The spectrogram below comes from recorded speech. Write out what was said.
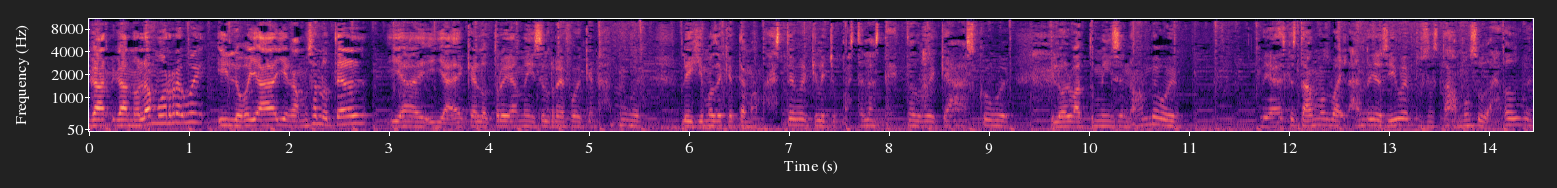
Ga- ganó la morra, güey. Y luego ya llegamos al hotel. Y ya, y ya de que al otro día me dice el refo de que nada, güey. Le dijimos de que te mamaste, güey. Que le chupaste las tetas, güey. Qué asco, güey. Y luego el vato me dice, no, hombre, güey. Ya es que estábamos bailando y así, güey. Pues estábamos sudados, güey.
